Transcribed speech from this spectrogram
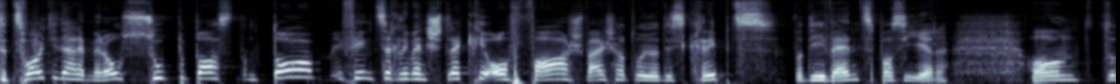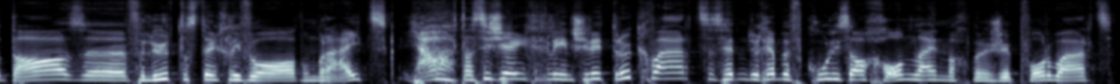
Der zweite Teil hat mir auch super gepasst. Und da, ich finde es wenn du die Strecke oft fährst, weißt halt, wo ja die Skripts, wo die Events basieren. Und das äh, verliert das dann ein bisschen vom, vom Reiz. Ja, das ist eigentlich ein Schritt rückwärts. Es hat natürlich eben coole Sachen online, macht man einen Schritt vorwärts.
